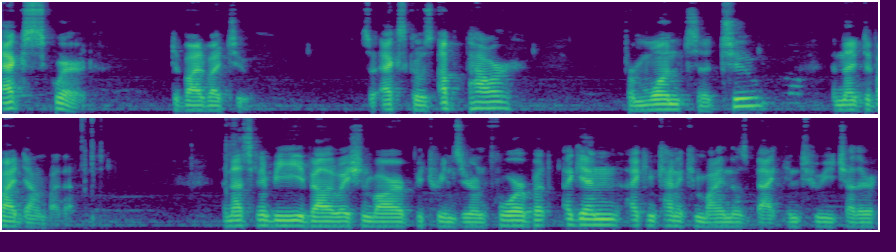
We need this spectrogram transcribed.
x squared divided by 2. So x goes up power from 1 to 2, and then I divide down by that. And that's going to be evaluation bar between 0 and 4, but again, I can kind of combine those back into each other.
